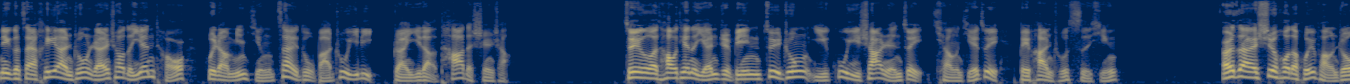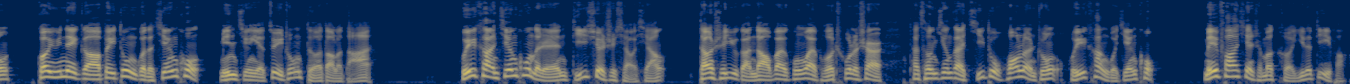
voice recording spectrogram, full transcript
那个在黑暗中燃烧的烟头会让民警再度把注意力转移到他的身上。罪恶滔天的严志斌最终以故意杀人罪、抢劫罪被判处死刑。而在事后的回访中，关于那个被动过的监控，民警也最终得到了答案。回看监控的人的确是小翔。当时预感到外公外婆出了事儿，他曾经在极度慌乱中回看过监控，没发现什么可疑的地方。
